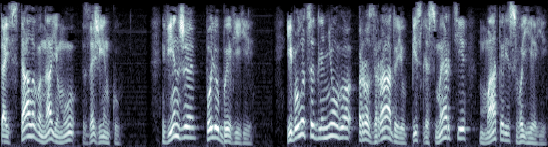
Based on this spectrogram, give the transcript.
та й стала вона йому за жінку. Він же полюбив її, і було це для нього розрадою після смерті матері своєї.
